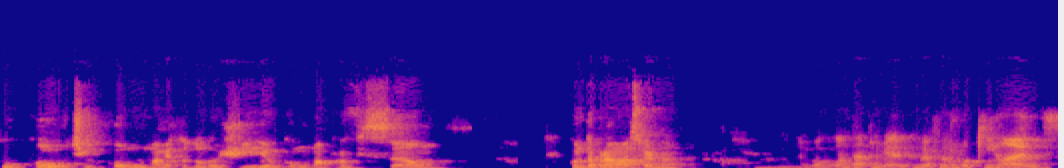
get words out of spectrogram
o coaching como uma metodologia, ou como uma profissão? Conta para nós, Fernanda. Eu vou contar primeiro que o meu foi um pouquinho antes.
